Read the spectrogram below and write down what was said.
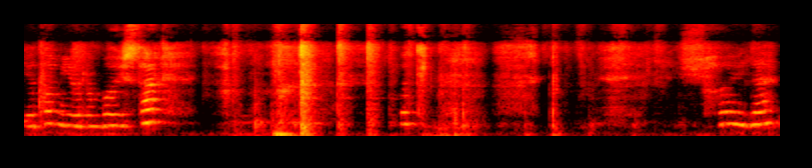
Yapamıyorum o yüzden. Bakın. Şöyle.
